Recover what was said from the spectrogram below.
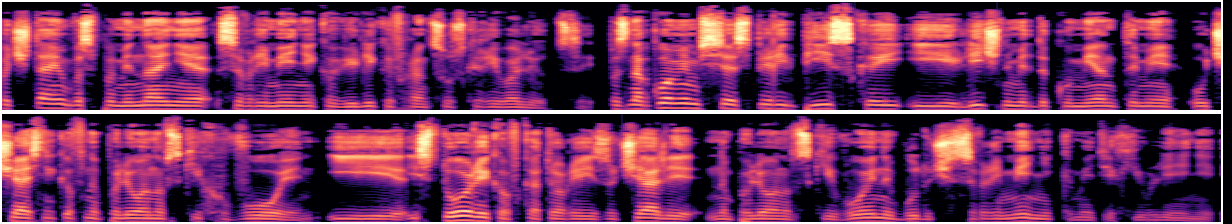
почитаем воспоминания современников Великой Французской революции, познакомимся с перепиской и личными документами участников наполеоновских войн и историков, которые изучали наполеоновские войны, будучи современниками этих явлений,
